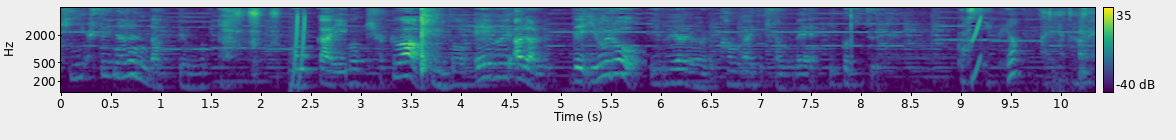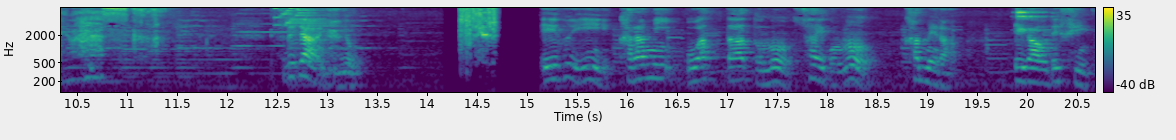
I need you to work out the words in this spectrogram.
筋肉痛になるんだって思った。今回の企画は、うん。えっと AV あるあるでいろいろ AV あるある考えてきたので一個ずつ出していくよ。ありがとうございます。それじゃあ行ってみよう。AV 絡み終わった後の最後のカメラ笑顔でフィン。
